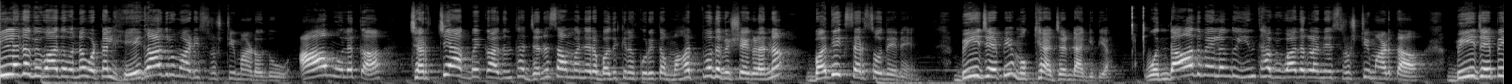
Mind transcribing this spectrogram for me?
ಇಲ್ಲದ ವಿವಾದವನ್ನ ಒಟ್ನಲ್ಲಿ ಹೇಗಾದ್ರೂ ಮಾಡಿ ಸೃಷ್ಟಿ ಮಾಡೋದು, ಆ ಮೂಲಕ ಚರ್ಚೆ ಆಗ್ಬೇಕಾದಂಥ ಜನಸಾಮಾನ್ಯರ ಬದುಕಿನ ಕುರಿತ ಮಹತ್ವದ ವಿಷಯಗಳನ್ನ ಬದಿಗೆ ಸರಿಸೋದೇನೆ. ಬಿಜೆಪಿ ಮುಖ್ಯ ಅಜೆಂಡಾ ಆಗಿದೆಯಾ ಒಂದಾದ ಮೇಲೊಂದು ಇಂಥ ವಿವಾದಗಳನ್ನೇ ಸೃಷ್ಟಿ ಮಾಡ್ತಾ ಬಿಜೆಪಿ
